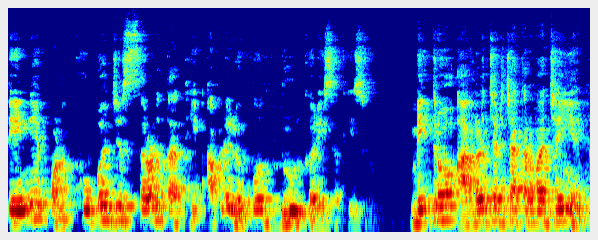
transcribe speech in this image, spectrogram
તેને પણ ખૂબ જ સરળતાથી આપણે લોકો દૂર કરી શકીશું. મિત્રો, આગળ ચર્ચા કરવા જઈએ,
